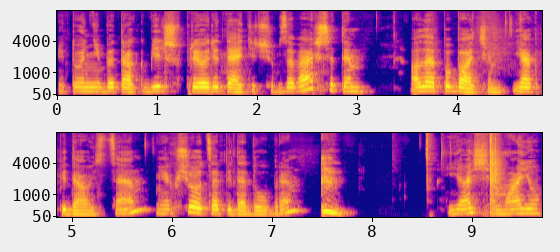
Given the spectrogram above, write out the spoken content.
І то ніби так більш в пріоритеті, щоб завершити. Але побачимо, як піде ось це. Якщо це піде добре, я ще маю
